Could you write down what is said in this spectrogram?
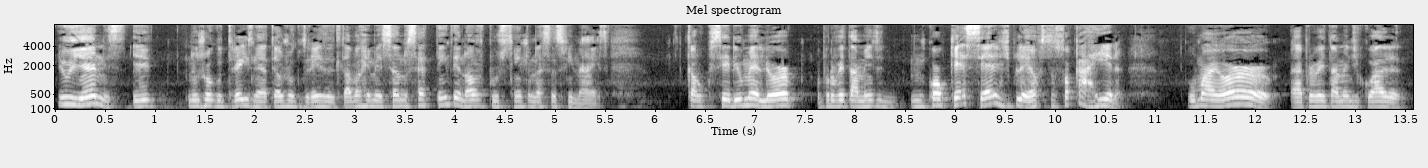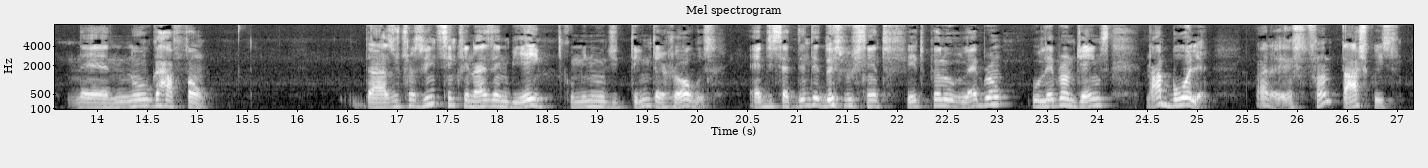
E o Yannis, ele no jogo 3, né, até o jogo 3, ele estava arremessando 79% nessas finais. Seria o melhor aproveitamento em qualquer série de playoffs da sua carreira. O maior aproveitamento de quadra né, no garrafão das últimas 25 finais da NBA, com mínimo de 30 jogos, é de 72%, feito pelo LeBron, o LeBron James na bolha. Cara, é fantástico isso.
